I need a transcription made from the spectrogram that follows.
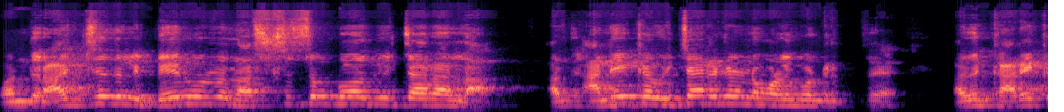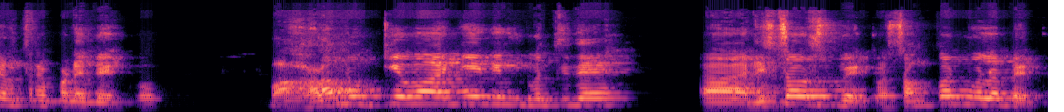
ಒಂದು ರಾಜ್ಯದಲ್ಲಿ ಬೇರೂರದ ಅಷ್ಟು ಸುಲಭವಾದ ವಿಚಾರ ಅಲ್ಲ. ಅದ್ ಅನೇಕ ವಿಚಾರಗಳನ್ನ ಒಳಗೊಂಡಿರ್ತದೆ. ಅದಕ್ಕೆ ಕಾರ್ಯಕರ್ತರ ಪಡೆಬೇಕು. ಬಹಳ ಮುಖ್ಯವಾಗಿ ನಿಮ್ಗೆ ಗೊತ್ತಿದೆ ರಿಸೋರ್ಸ್ ಬೇಕು, ಸಂಪನ್ಮೂಲ ಬೇಕು.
